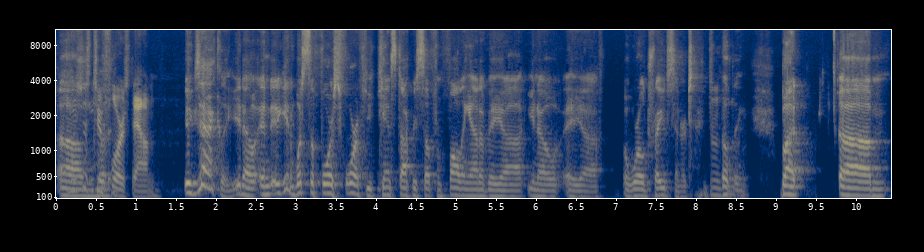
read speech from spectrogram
Um, just two but- floors down. Exactly. You know, and again, what's the force for if you can't stop yourself from falling out of a uh, you know a uh, a World Trade Center type Mhm. building? But um,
